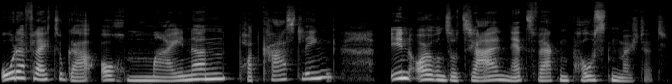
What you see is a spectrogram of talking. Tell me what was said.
oder vielleicht sogar auch meinen Podcast-Link in euren sozialen Netzwerken posten möchtet.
